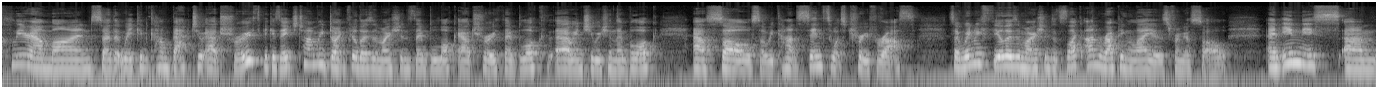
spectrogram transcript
clear our mind so that we can come back to our truth because each time we don't feel those emotions they block our truth. They block our intuition. They block our soul. So we can't sense what's true for us. So when we feel those emotions it's like unwrapping layers from your soul. And in this um,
